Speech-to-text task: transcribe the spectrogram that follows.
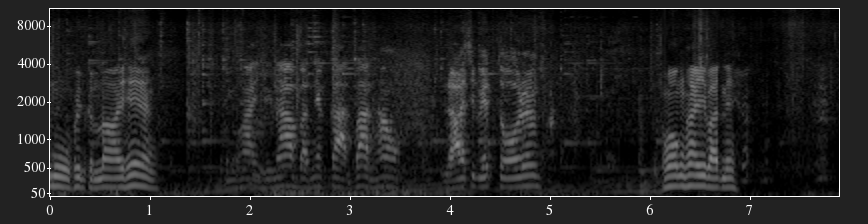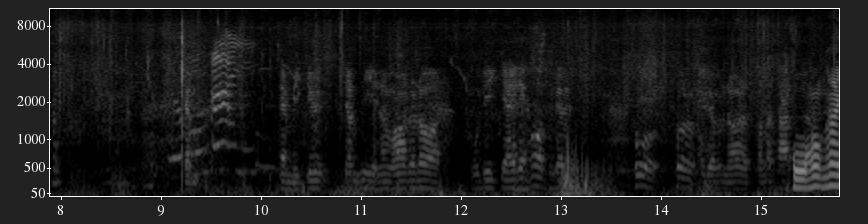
หมูเป็นกันลายแห้งอยู่ให้อยู่หน้าบรรยากาศบ้านเฮาหลายสิบเอ็ดตัวนึงห้องให้บัดนี่จะมีชื่อจำทีนะพ่อแล้วเนาะกู ดีใจได้ออกไปเลยโทษโทษไปเลยเนาะโทรทัศน์โหห้องให้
